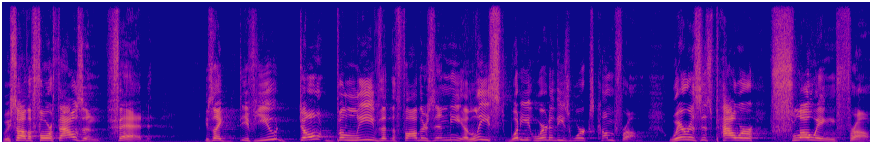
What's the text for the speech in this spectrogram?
We saw the 4,000 fed. He's like, if you don't believe that the Father's in me, at least what do you, where do these works come from? Where is this power flowing from?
